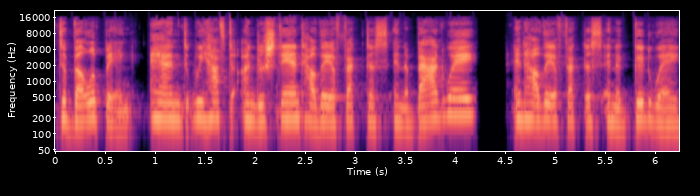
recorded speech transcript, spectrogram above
developing and we have to understand how they affect us in a bad way and how they affect us in a good way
